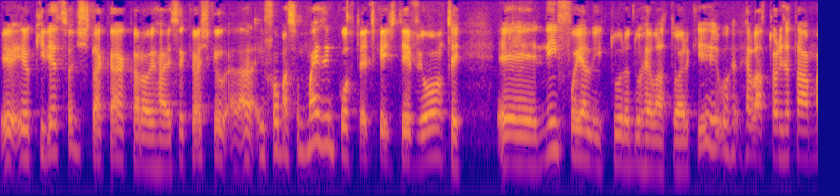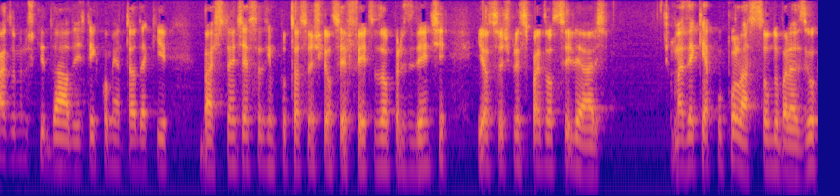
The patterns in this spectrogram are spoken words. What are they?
eu, eu queria só destacar, Carol e Raíssa, que eu acho que a informação mais importante que a gente teve ontem é, nem foi a leitura do relatório, que o relatório já estava mais ou menos que dado. A gente tem comentado aqui bastante essas imputações que vão ser feitas ao presidente e aos seus principais auxiliares. Mas é que a população do Brasil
